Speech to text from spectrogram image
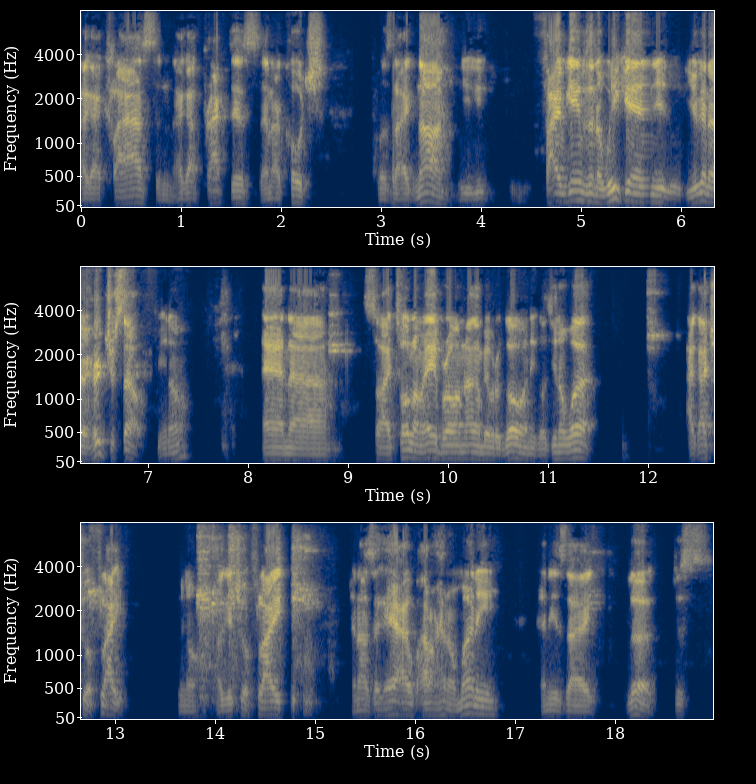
I got class and I got practice. And our coach was like, nah, you five games in a weekend, you, you're gonna hurt yourself, you know. And uh, so I told him, hey, bro, I'm not gonna be able to go. And he goes, you know what? I got you a flight. You know, I'll get you a flight. And I was like, hey, I, I don't have no money. And he's like, look, just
